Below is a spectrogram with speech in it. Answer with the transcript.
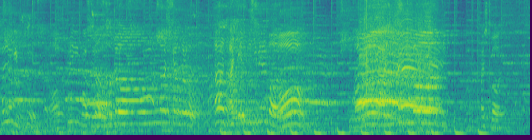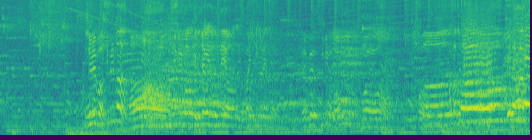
탄력이 우수 어, 스프링인 것 같아요. 3점. 쉽게 안 들어가고. 아 다시 91번. 어, 80번. 91번. 91번. 아. 91번 굉장히 높네요. 파이팅을 해서. 레벨 수비가 너무 좋아요. 20번. 3점 들어갑니다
